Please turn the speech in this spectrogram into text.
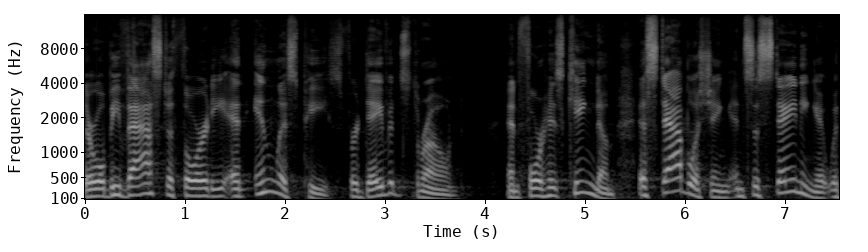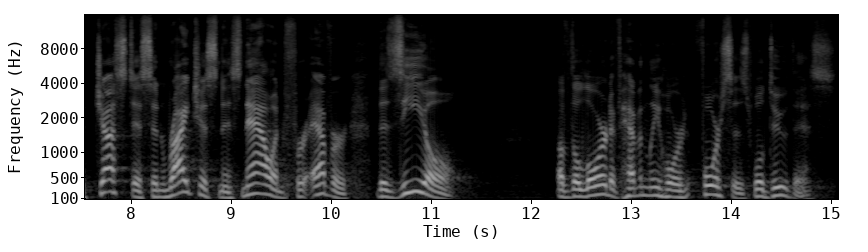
There will be vast authority and endless peace for David's throne and for his kingdom, establishing and sustaining it with justice and righteousness now and forever. The zeal of the Lord of heavenly forces will do this.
